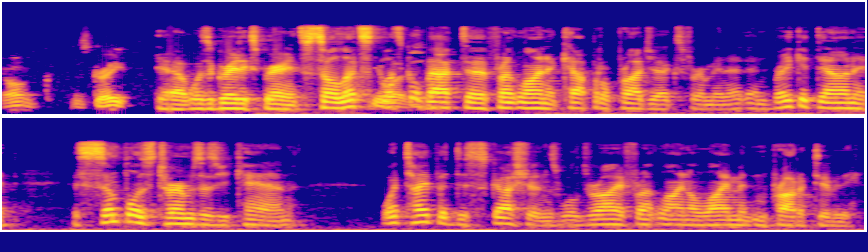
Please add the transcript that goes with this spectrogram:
oh, it was great. Yeah, it was a great experience. So let's it let's was, go yeah. back to frontline at Capital Projects for a minute and break it down in as simple as terms as you can. What type of discussions will drive frontline alignment and productivity?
